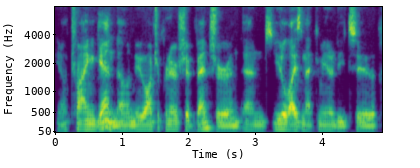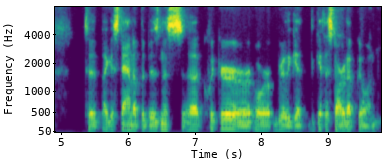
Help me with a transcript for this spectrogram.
you know trying again on a new entrepreneurship venture and and utilizing that community to to I guess stand up the business uh, quicker or or really get get the startup going.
